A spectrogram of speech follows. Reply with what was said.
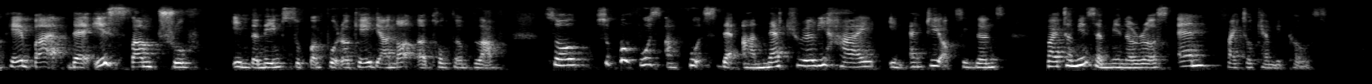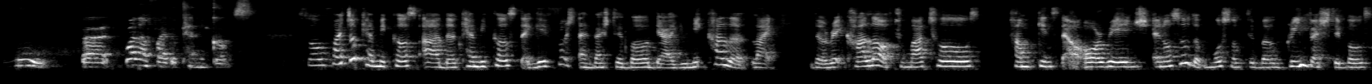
Okay, but there is some truth in the name superfood, okay? They are not a total bluff. So superfoods are foods that are naturally high in antioxidants, vitamins and minerals, and phytochemicals. Ooh, but what are phytochemicals? So phytochemicals are the chemicals that give fruits and vegetables their unique color, like the red color of tomatoes, pumpkins that are orange, and also the most notable green vegetables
